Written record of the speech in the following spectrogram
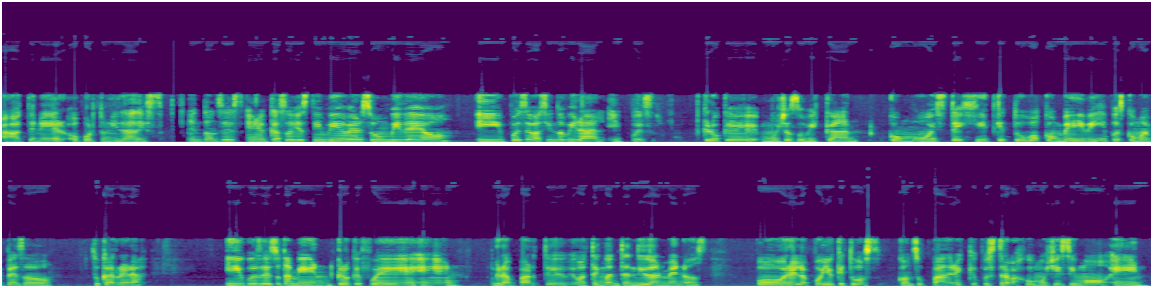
a tener oportunidades. Entonces, en el caso de Justin Bieber, sube un video y pues se va haciendo viral y pues creo que muchos ubican como este hit que tuvo con Baby, pues como empezó su carrera. Y pues eso también creo que fue en gran parte, o tengo entendido al menos, por el apoyo que tuvo con su padre, que pues trabajó muchísimo en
